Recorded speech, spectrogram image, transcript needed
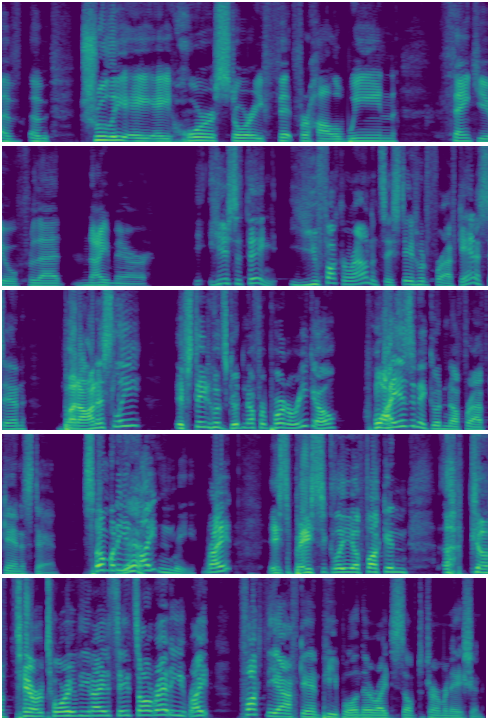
a, a truly a, a horror story fit for Halloween. Thank you for that nightmare. here's the thing you fuck around and say statehood for afghanistan but honestly if statehood's good enough for puerto rico why isn't it good enough for afghanistan somebody Yeah. enlighten me right it's basically a fucking uh, uh, territory of the united states already right fuck the afghan people and their right to self-determination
